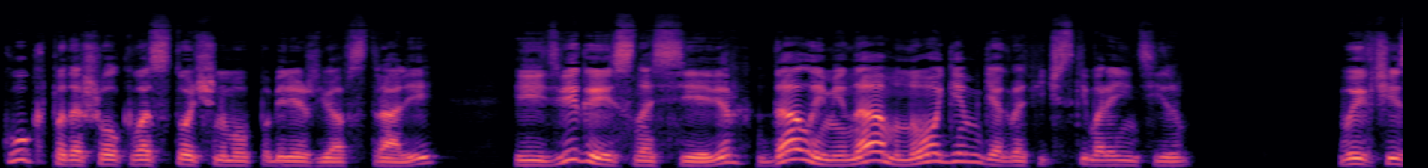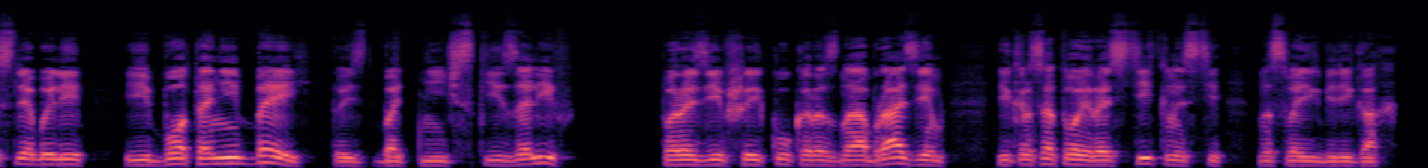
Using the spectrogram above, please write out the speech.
Кук подошел к восточному побережью Австралии и, двигаясь на север, дал имена многим географическим ориентирам. В их числе были и Ботани-Бэй, то есть Ботнический залив, поразивший Кука разнообразием и красотой растительности на своих берегах.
